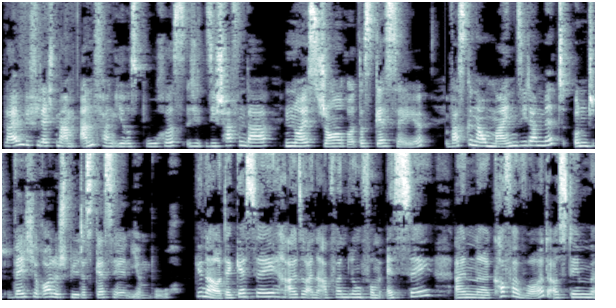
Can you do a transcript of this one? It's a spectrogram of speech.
Bleiben wir vielleicht mal am Anfang Ihres Buches. Sie schaffen da ein neues Genre, das Gessay. Was genau meinen Sie damit und welche Rolle spielt das Gessay in Ihrem Buch? Genau, der Gessay, also eine Abwandlung vom Essay, ein Kofferwort aus dem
